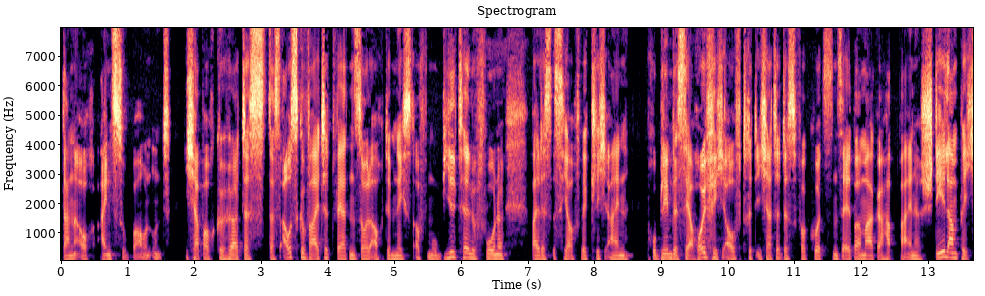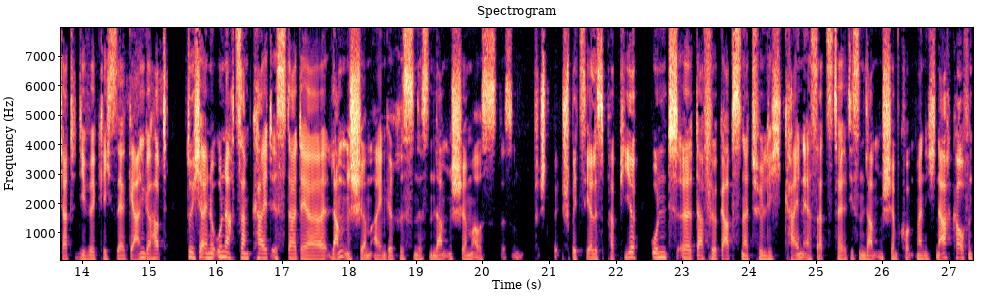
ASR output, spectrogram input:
dann auch einzubauen. Und ich habe auch gehört, dass das ausgeweitet werden soll, auch demnächst auf Mobiltelefone, weil das ist ja auch wirklich ein Problem, das sehr häufig auftritt. Ich hatte das vor kurzem selber mal gehabt bei einer Stehlampe. Ich hatte die wirklich sehr gern gehabt durch eine Unachtsamkeit ist da der Lampenschirm eingerissen. Das ist ein Lampenschirm aus das ist ein spezielles Papier. Und äh, dafür gab es natürlich kein Ersatzteil. Diesen Lampenschirm konnte man nicht nachkaufen.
